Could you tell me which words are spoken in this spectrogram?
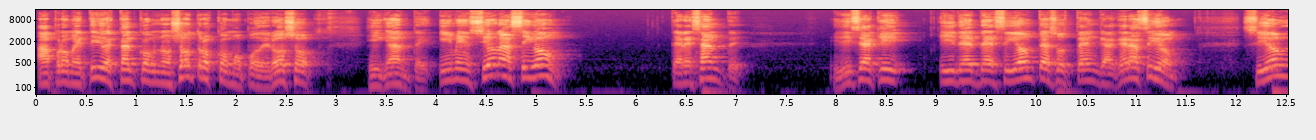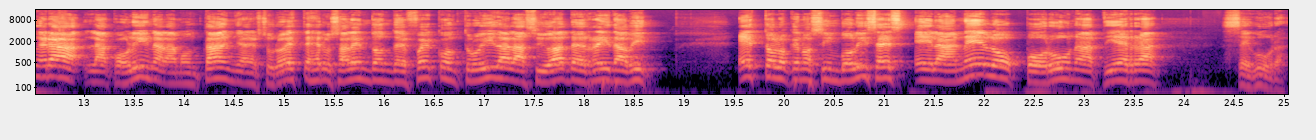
ha prometido estar con nosotros como poderoso gigante. Y menciona a Sion, interesante. Y dice aquí, y desde Sion te sostenga. ¿Qué era Sion? Sion era la colina, la montaña, el suroeste de Jerusalén, donde fue construida la ciudad del rey David. Esto lo que nos simboliza es el anhelo por una tierra segura.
